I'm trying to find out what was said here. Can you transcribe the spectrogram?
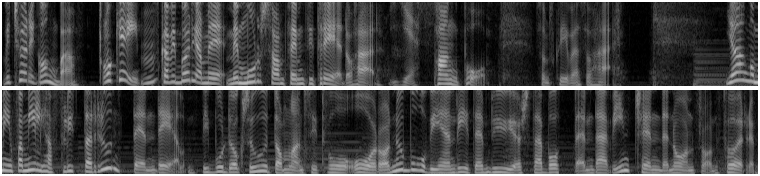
vi kör igång bara. Okej, ska vi börja med, med morsan 53 då här? Yes. Pang på, som skriver så här. Jag och min familj har flyttat runt en del. Vi bodde också utomlands i två år och nu bor vi i en liten by i Österbotten där vi inte kände någon från förr.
